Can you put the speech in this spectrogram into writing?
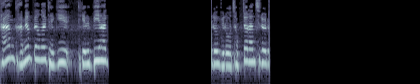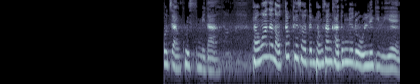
다음 감염병을 대기, 대비하기 위로 적절한 치료를 오지 않고 있습니다. 병원은 어떻게 해서든 병상 가동률을 올리기 위해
